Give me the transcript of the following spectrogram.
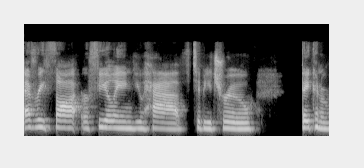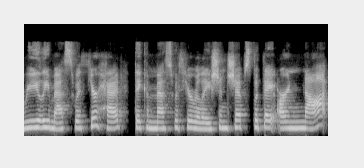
every thought or feeling you have to be true, they can really mess with your head. They can mess with your relationships, but they are not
